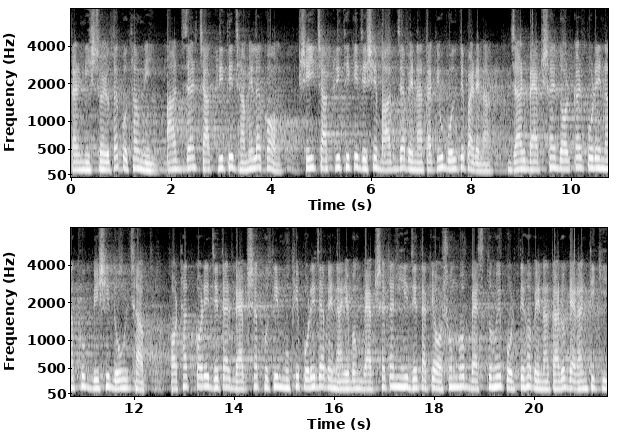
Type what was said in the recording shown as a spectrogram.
তার নিশ্চয়তা কোথাও নেই। আজ যার চাকরিতে ঝামেলা কম, সেই চাকরি থেকে যে সে বাদ যাবে না তাকেও বলতে পারে না। যার ব্যবসায় দরকার পড়ে না খুব বেশি দৌড়ঝাঁপ, হঠাৎ করে যে তার ব্যবসা ক্ষতির মুখে পড়ে যাবে না এবং ব্যবসাটা নিয়ে যে তাকে অসম্ভব ব্যস্ত হয়ে পড়তে হবে না, তারও গ্যারান্টি কি?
